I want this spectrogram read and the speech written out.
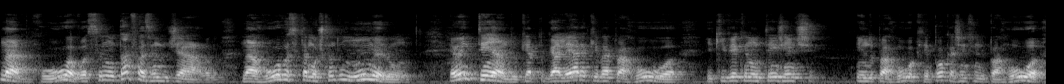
Na rua você não está fazendo diálogo. Na rua você está mostrando um número. Eu entendo que a galera que vai para a rua e que vê que não tem gente indo para a rua, que tem pouca gente indo para a rua,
